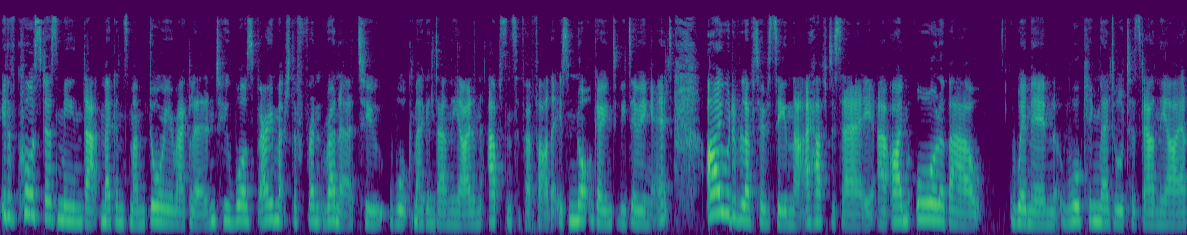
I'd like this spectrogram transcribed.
It, of course, does mean that Meghan's mum, Doria Ragland, who was very much the front runner to walk Meghan down the aisle in the absence of her father, is not going to be doing it. I would have loved to have seen that, I have to say. Uh, I'm all about women walking their daughters down the aisle.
